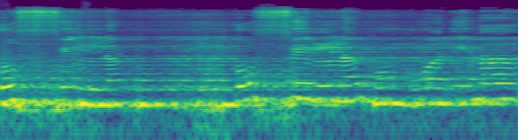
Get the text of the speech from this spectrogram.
أف لكم أف لكم ولما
